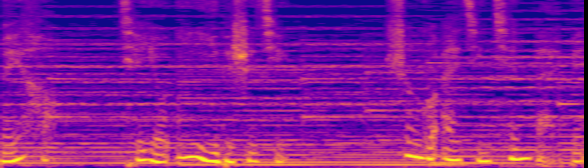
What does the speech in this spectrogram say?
美好且有意义的事情，胜过爱情千百倍。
